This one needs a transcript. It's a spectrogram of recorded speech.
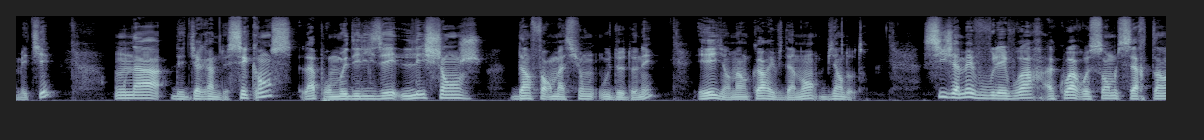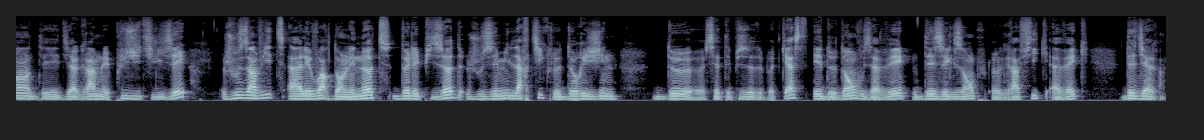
métiers. On a des diagrammes de séquence, là pour modéliser l'échange d'informations ou de données. Et il y en a encore évidemment bien d'autres. Si jamais vous voulez voir à quoi ressemblent certains des diagrammes les plus utilisés, je vous invite à aller voir dans les notes de l'épisode. Je vous ai mis l'article d'origine de euh, cet épisode de podcast et dedans vous avez des exemples euh, graphiques avec des diagrammes.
